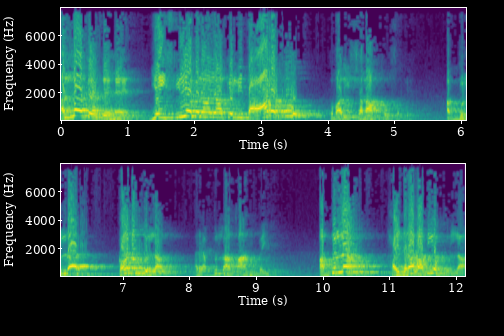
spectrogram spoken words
اللہ کہتے ہیں، یہ اس لیے بنایا کہ لیتا ہو تمہاری شناخت ہو سکے۔ عبداللہ، کون عبداللہ؟ ارے عبداللہ خان بھائی۔ عبداللہ، حیدرآبادی عبداللہ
